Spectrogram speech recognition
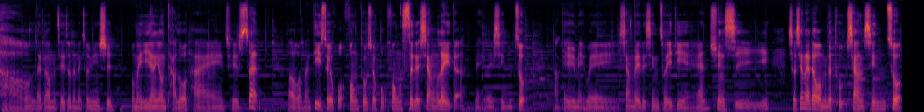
好，来到我们这一周的每周运势，我们一样用塔罗牌去算，呃，我们地水火风土水火风四个象类的每位星座，啊，给予每位象类的星座一点讯息。首先来到我们的土象星座，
